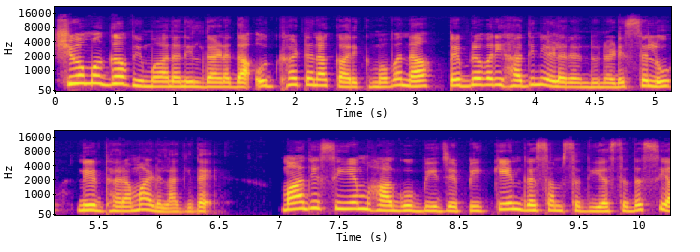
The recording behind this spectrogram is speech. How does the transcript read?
ಶಿವಮೊಗ್ಗ ವಿಮಾನ ನಿಲ್ದಾಣದ ಉದ್ಘಾಟನಾ ಕಾರ್ಯಕ್ರಮವನ್ನು ಫೆಬ್ರವರಿ ಹದಿನೇಳರಂದು ನಡೆಸಲು ನಿರ್ಧಾರ ಮಾಡಲಾಗಿದೆ. ಮಾಜಿ ಸಿಎಂ ಹಾಗೂ ಬಿಜೆಪಿ ಕೇಂದ್ರ ಸಂಸದೀಯ ಸದಸ್ಯ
